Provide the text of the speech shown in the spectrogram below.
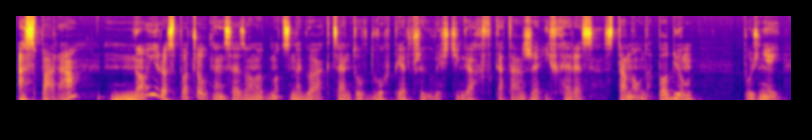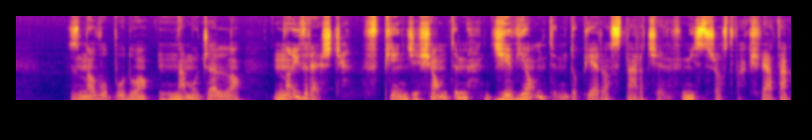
Aspara. No i rozpoczął ten sezon od mocnego akcentu. W dwóch pierwszych wyścigach w Katarze i w Jerez stanął na podium. Później znowu pudło na Mugello. No i wreszcie w 59 dopiero starcie w Mistrzostwach Świata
